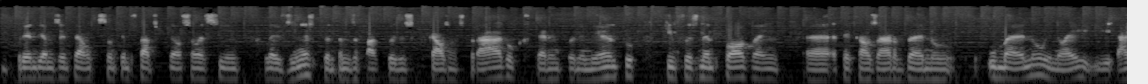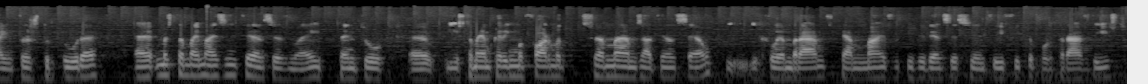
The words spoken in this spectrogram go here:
compreendemos então que são tempestades que não são assim levezinhas, portanto, estamos a falar de coisas que causam estrago, que requerem planeamento, que infelizmente podem uh, até causar dano humano e, não é? e à infraestrutura mas também mais intensas, não é? E, portanto, uh, isto também é um bocadinho uma forma de chamarmos a atenção e, e relembrarmos que há mais do que evidência científica por trás disto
